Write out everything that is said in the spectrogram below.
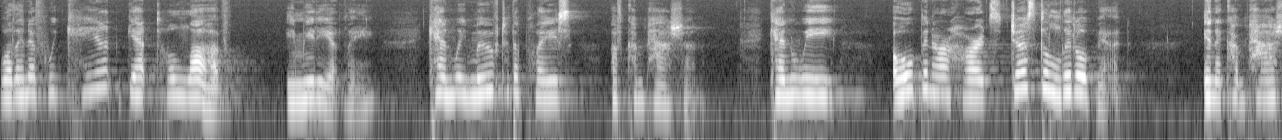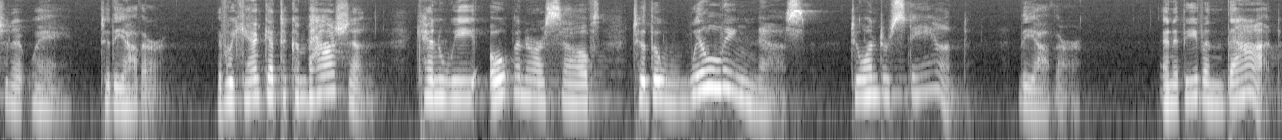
Well, then, if we can't get to love immediately, can we move to the place of compassion? Can we open our hearts just a little bit in a compassionate way to the other. If we can't get to compassion, can we open ourselves to the willingness to understand the other? And if even that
